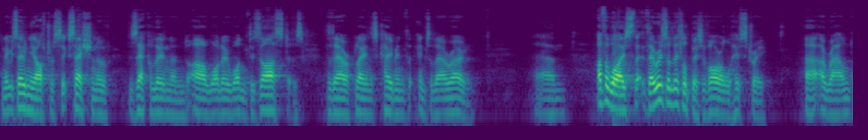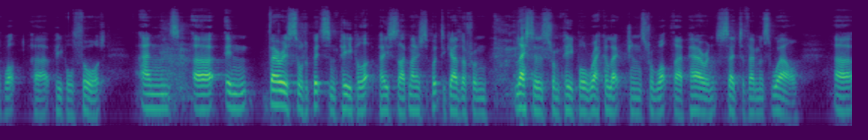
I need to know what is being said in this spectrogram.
and it was only after a succession of Zeppelin and R101 disasters that aeroplanes came in, into their own. Um, otherwise, th- there is a little bit of oral history uh, around what uh, people thought, and uh, in various sort of bits and people, pieces I've managed to put together from letters from people, recollections from what their parents said to them as well, uh,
